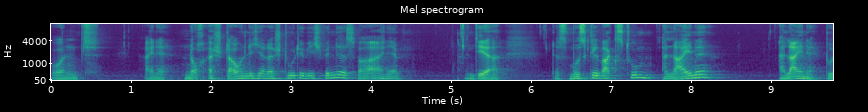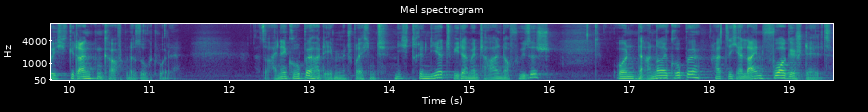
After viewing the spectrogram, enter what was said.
Und eine noch erstaunlichere Studie, wie ich finde, es war eine in der das Muskelwachstum alleine, alleine durch Gedankenkraft untersucht wurde. Also eine Gruppe hat eben entsprechend nicht trainiert, weder mental noch physisch. Und eine andere Gruppe hat sich allein vorgestellt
